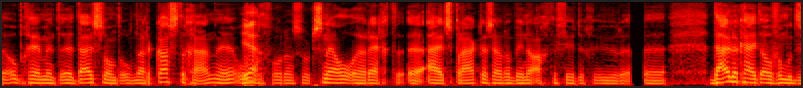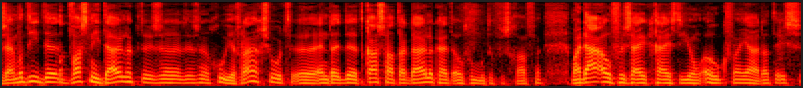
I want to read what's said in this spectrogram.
eh, op een gegeven moment Duitsland om naar de kast te gaan. Hè, om, Ja. Voor een soort snelrecht uitspraak. Daar zou dan binnen 48 uur duidelijkheid over moeten zijn. Want die, de, het was niet duidelijk. Dus dat is een goede vraag, Sjoerd. En de, de, het kas had daar duidelijkheid over moeten verschaffen. Maar daarover zei Gijs de Jong ook van ja, dat is...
